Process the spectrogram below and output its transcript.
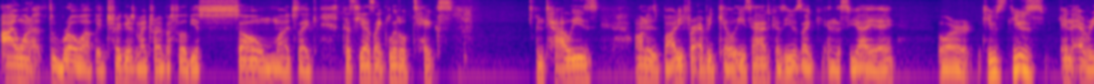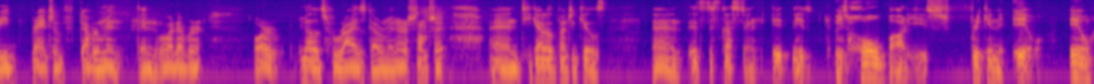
I want to throw up. It triggers my trypophobia so much, like because he has like little ticks and tallies on his body for every kill he's had because he was like in the CIA or he was he was in every branch of government and whatever or militarized government or some shit. And he got a bunch of kills. And it's disgusting. It his his whole body is freaking ill. Ill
